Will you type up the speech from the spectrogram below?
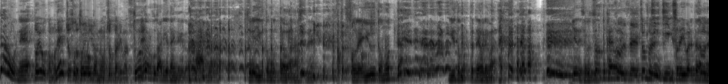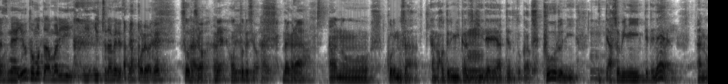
だろうね。豊岡もね、ちょっとそういう豊岡も。のちょっとありますよね。豊岡のことはありがたいんだけど。あもう、それ言うと思ったわ。それ言うと思った。言うと思ってたよ、俺は。嫌でしょ？ずっと会話そうですね。ちょっといちいちそれ言われたらもそうですね。言うと思ったらあんまり言言っちゃダメですね。これはね。そうでしょ、はい。ね、本当ですよ。はい。だから、あのーこれもさ、あの、ホテル三日月でやってたとか、プールに行って遊びに行っててね、あの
